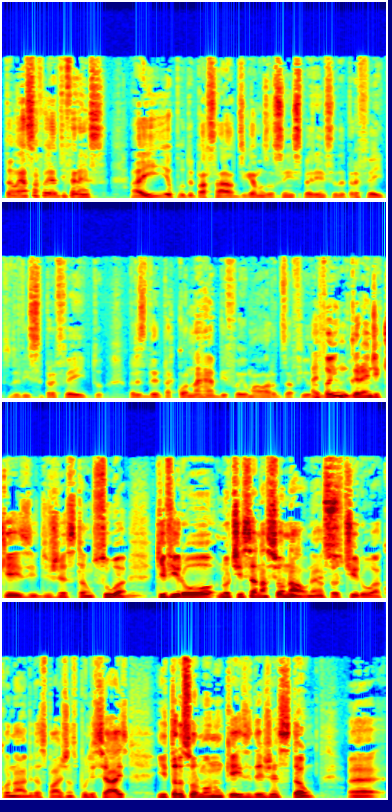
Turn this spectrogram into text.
Então essa foi a diferença. Aí eu pude passar, digamos assim, experiência de prefeito, de vice-prefeito, presidente da Conab, foi o maior desafio. Aí foi um grande case de gestão sua uhum. que virou notícia nacional, né? Isso. O senhor tirou a Conab das páginas policiais e transformou num case de gestão. É,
